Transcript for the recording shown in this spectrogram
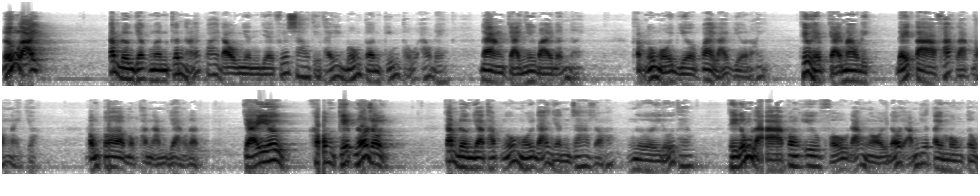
Đứng lại! Cam đường giật mình kinh hãi quay đầu nhìn về phía sau thì thấy bốn tên kiếm thủ áo đen đang chạy như bay đến nơi. Thập ngũ muội vừa quay lại vừa nói. Thiếu hiệp chạy mau đi, để ta phát lạc bọn này cho. Bỗng to một thành âm vang lên. Chạy ư, không kịp nữa rồi. Cam đường và thập ngũ muội đã nhìn ra rõ người đuổi theo. Thì đúng là con yêu phụ đã ngồi đối ẩm với tay môn tung.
